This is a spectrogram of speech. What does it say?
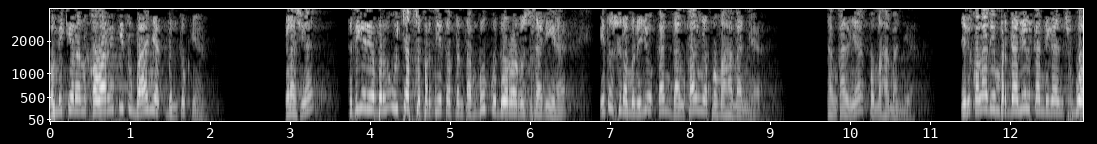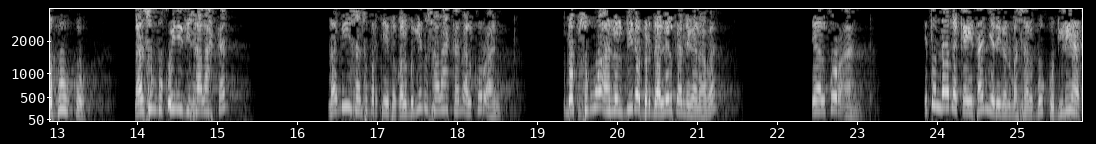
Pemikiran khawarid itu banyak bentuknya. Jelas ya? Ketika dia berucap seperti itu tentang buku Durarus Sariyah, itu sudah menunjukkan dangkalnya pemahamannya. Dangkalnya pemahamannya. Jadi kalau yang berdalilkan dengan sebuah buku, langsung buku ini disalahkan? Tidak bisa seperti itu. Kalau begitu salahkan Al-Quran. Sebab semua ahlul bidah berdalilkan dengan apa? Di Al-Quran. Itu tidak ada kaitannya dengan masalah buku. Dilihat.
